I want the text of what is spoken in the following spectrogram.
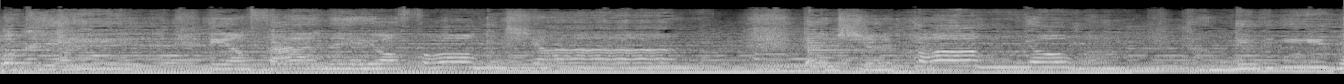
我可以扬帆没有风向，但是朋友啊，当你离我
